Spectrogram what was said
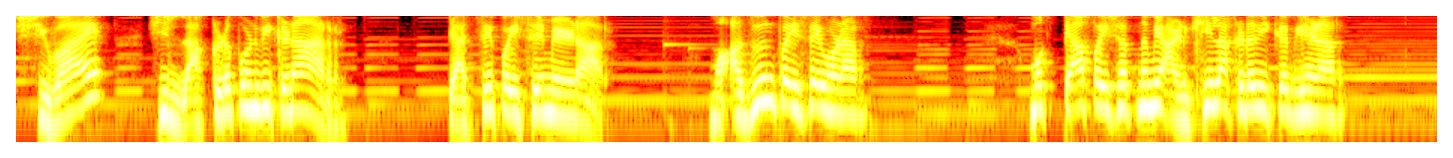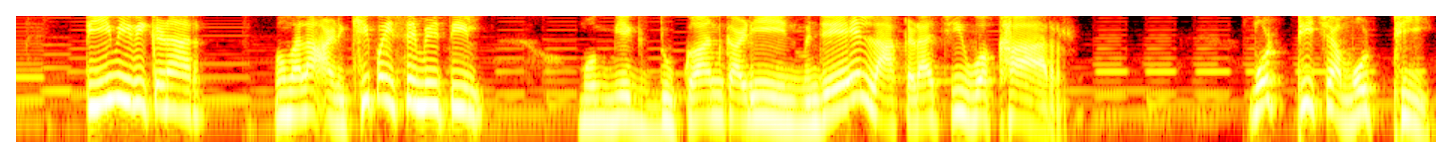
शिवाय ही लाकडं पण विकणार त्याचे पैसे मिळणार मग अजून पैसे होणार. मग त्या पैशातनं मी आणखी लाकडं विकत घेणार. ती मी विकणार मग मला आणखी पैसे मिळतील. मग मी एक दुकान काढीन म्हणजे लाकडाची वखार. मोठीच्या मोठी.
